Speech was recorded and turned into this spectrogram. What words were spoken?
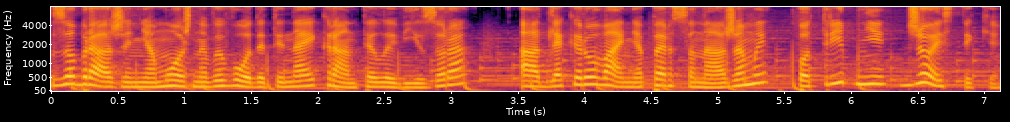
Зображення можна виводити на екран телевізора, а для керування персонажами потрібні джойстики.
